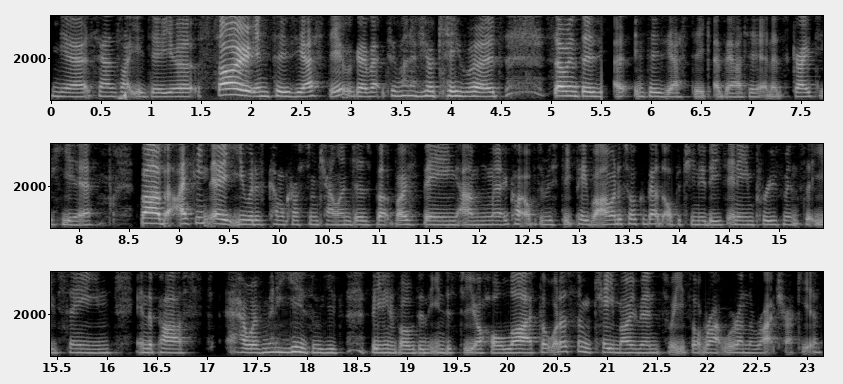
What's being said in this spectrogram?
Yeah, it sounds like you do. You're so enthusiastic. We'll go back to one of your key words. So enthusi- uh, enthusiastic about it, and it's great to hear. Barb, I think that you would have come across some challenges, but both being um, quite optimistic people, I want to talk about the opportunities, any improvements that you've seen in the past, however many years, or you've been involved in the industry your whole life. But what are some key moments where you thought, right, we're on the right track here?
